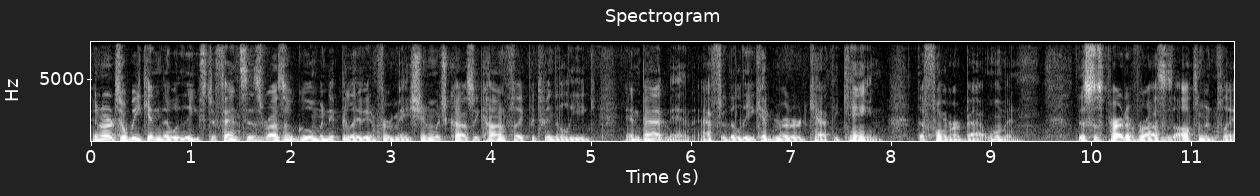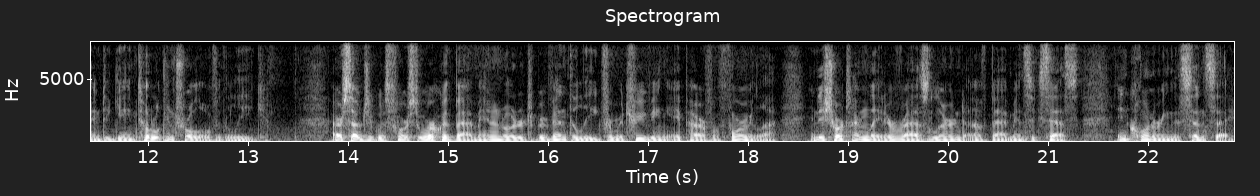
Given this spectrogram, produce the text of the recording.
In order to weaken the League's defenses, Ra's al Ghul manipulated information which caused a conflict between the League and Batman after the League had murdered Kathy Kane, the former Batwoman. This was part of Raz's ultimate plan to gain total control over the League. Our subject was forced to work with Batman in order to prevent the League from retrieving a powerful formula, and a short time later, Raz learned of Batman's success in cornering the Sensei.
